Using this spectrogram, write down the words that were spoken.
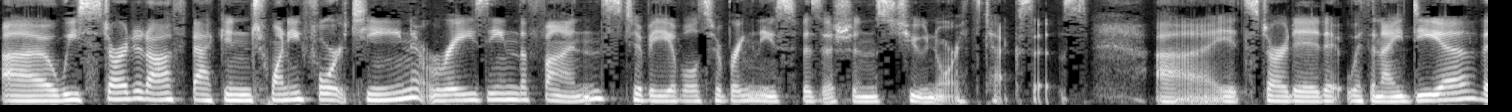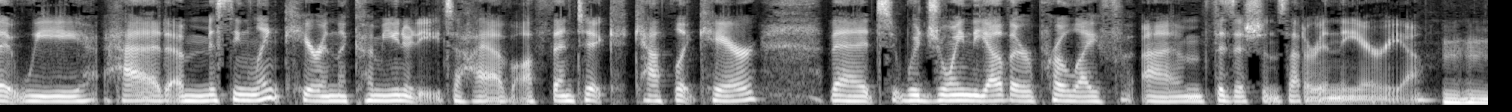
Uh, we started off back in 2014 raising the funds to be able to bring these physicians to North Texas. Uh, it started with an idea that we had a missing link here in the community to have authentic Catholic care that would join the other pro life um, physicians that are in the area. Mm-hmm.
